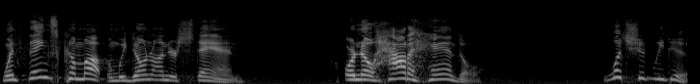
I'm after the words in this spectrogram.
When things come up and we don't understand or know how to handle, what should we do?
